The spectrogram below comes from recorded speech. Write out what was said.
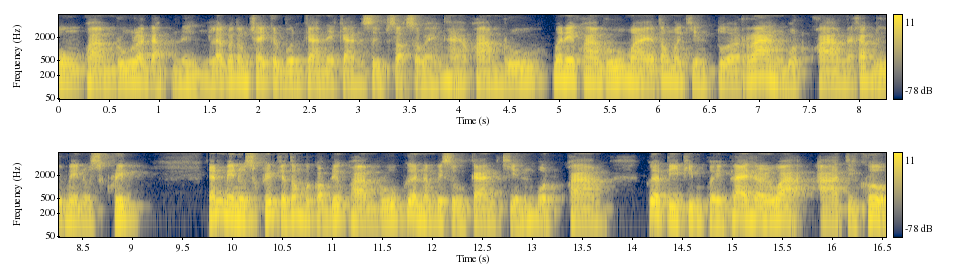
องค์ความรู้ระดับหนึ่ง แล้วก็ต้องใช้กระบวนการในการสืบเสาะแสวงหาความรู้ เมื่อได้ความรู้มาต้องมาเขียนตัวร่างบทความนะครับ หรือเมนูสคริปต์ ฉะนั้นเมนูสคริปต์จะต้องประกอบด้วยความรู้เพื่อนำไปสู่การเขียนบทความเพื่อตีพิมพ์เผยแพร่ที่เรียกว่า article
